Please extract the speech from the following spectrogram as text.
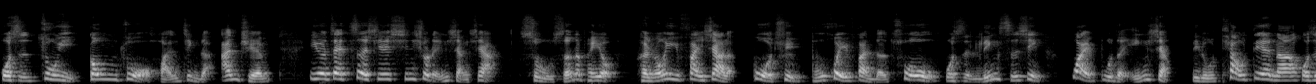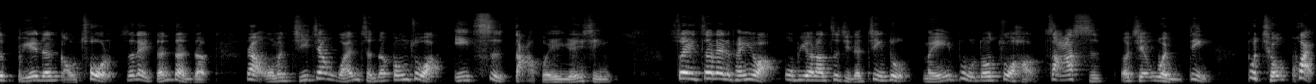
或是注意工作环境的安全。因为在这些星宿的影响下，属蛇的朋友很容易犯下了过去不会犯的错误，或是临时性外部的影响，例如跳电啊，或是别人搞错了之类等等的。让我们即将完成的工作啊一次打回原形，所以这类的朋友啊，务必要让自己的进度每一步都做好扎实而且稳定，不求快，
